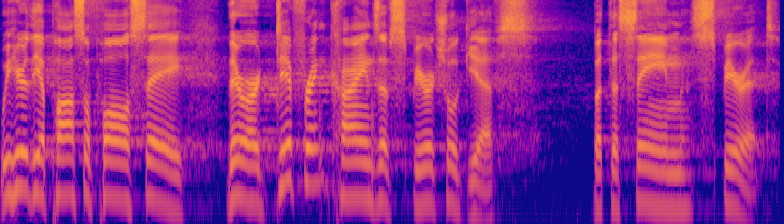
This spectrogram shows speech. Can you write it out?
We hear the Apostle Paul say, There are different kinds of spiritual gifts, but the same Spirit.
